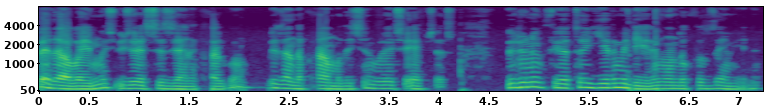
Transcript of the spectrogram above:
Bedavaymış. Ücretsiz yani kargo. Bizden de para almadığı için buraya şey yapacağız. Ürünün fiyatı 20 diyelim. 19 demeyelim.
